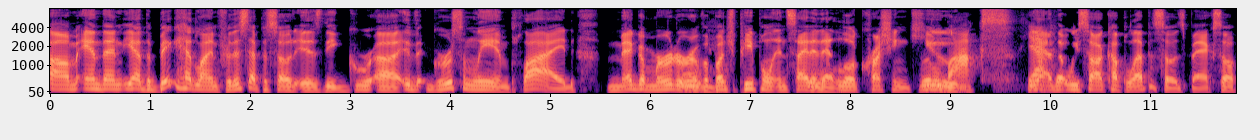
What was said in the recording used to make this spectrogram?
Um, and then, yeah, the big headline for this episode is the gr- uh, gruesomely implied mega murder of a bunch of people inside of that little crushing cube. Little box. Yeah. Yeah. that we saw a couple episodes back. So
